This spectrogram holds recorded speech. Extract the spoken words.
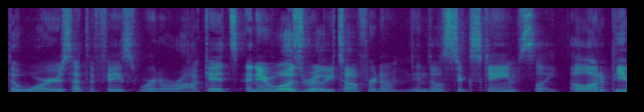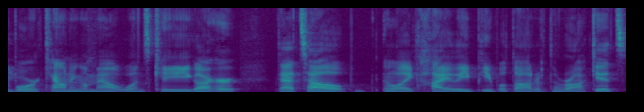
the Warriors had to face were the Rockets, and it was really tough for them in those six games. Like a lot of people were counting them out once KD got hurt. That's how like highly people thought of the Rockets.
